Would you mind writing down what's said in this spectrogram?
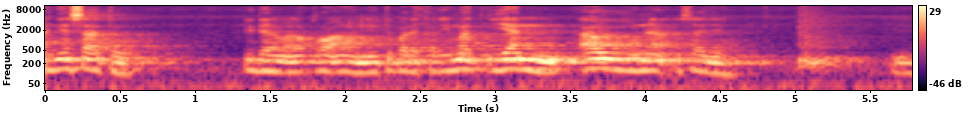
hanya satu di dalam Al-Quran itu pada kalimat yan auna saja. Ya.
